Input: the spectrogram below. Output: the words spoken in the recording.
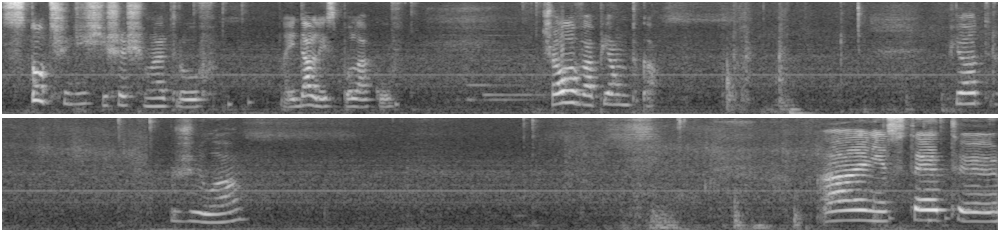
136 metrów. Najdalej z Polaków. Czołowa piątka. Piotr Żyła. Ale niestety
